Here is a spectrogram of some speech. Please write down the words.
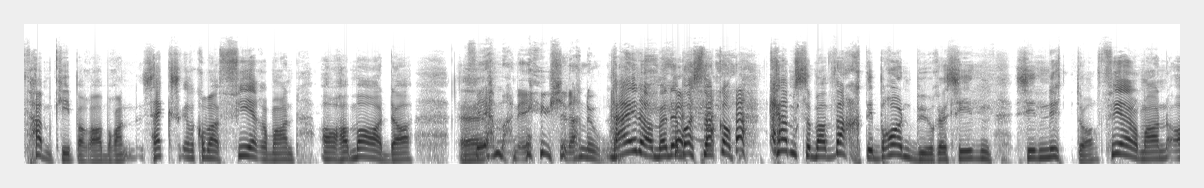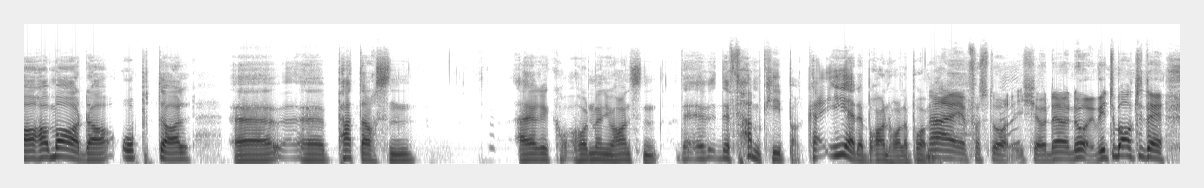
Fem keepere av Brann. Seks kommer Firman, Ahamada eh, Firman er jo ikke der nå. Nei da, men det er bare snakk om hvem som har vært i brannburet siden, siden, nyttår. Firman, Ahamada, Oppdal, eh, eh, Pettersen Eirik Holmen Johansen. Det er, det er, fem keeper. Hva er det Brann holder på med? Nei, jeg forstår det ikke. Da, da er vi tilbake til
